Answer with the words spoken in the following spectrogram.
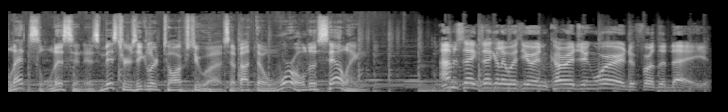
Let's listen as Mr. Ziglar talks to us about the world of selling. I'm Zig Ziglar with your encouraging word for the day.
